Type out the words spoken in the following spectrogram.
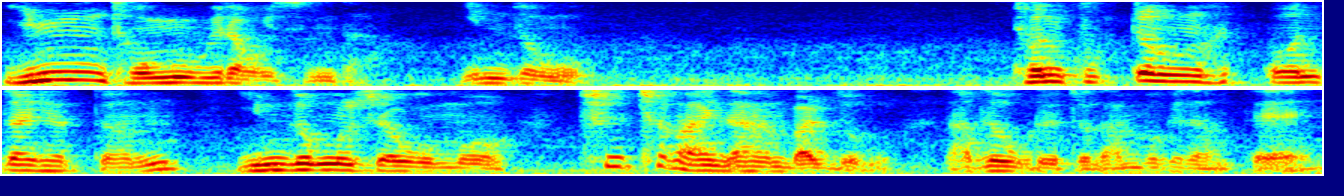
임동욱이라고 있습니다. 임동욱. 전 국정원장이었던 임동욱 씨하고 뭐 친척 아니냐 하는 말도 나도 그랬죠. 남북회담 때.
